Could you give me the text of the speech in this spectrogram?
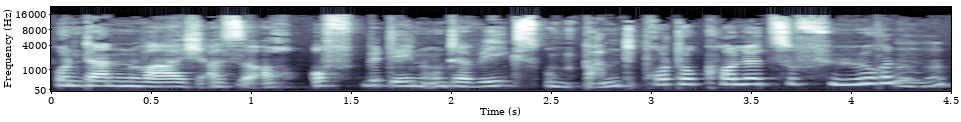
Und dann war ich also auch oft mit denen unterwegs, um Bandprotokolle zu führen. Mhm.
